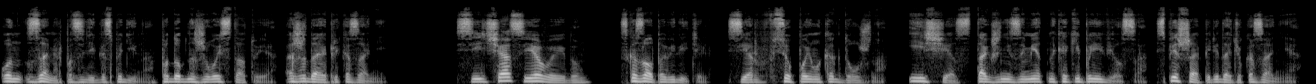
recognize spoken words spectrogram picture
Он замер позади господина, подобно живой статуе, ожидая приказаний. «Сейчас я выйду», — сказал повелитель. Серв все понял как должно и исчез так же незаметно, как и появился, спеша передать указания.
